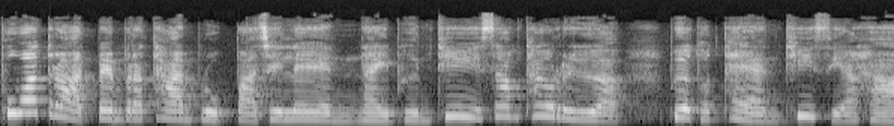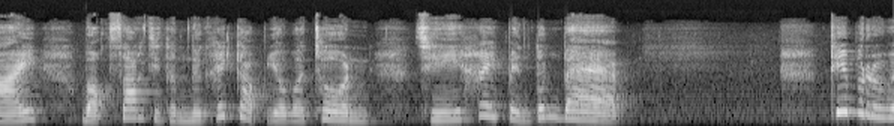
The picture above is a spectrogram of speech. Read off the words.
ผู้ว่าตราดเป็นประธานปลูกป่าชายเลน ในพื้นที่สร้างท่าเรือ เพื่อทดแทนที่เสียหาย บอกสร้างจิตสำนึกให้กับเยาวชน ชี้ให้เป็นต้นแบบ ที่บริเว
